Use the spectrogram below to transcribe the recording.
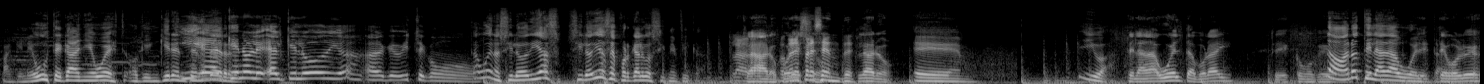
para que le guste Kanye West o quien quiera Y entender. al que, no le, al que lo odia, al que viste como. Está bueno, si lo odias, si lo odias es porque algo significa. Claro, Claro, lo por tenés eso. presente. Claro. Eh, y va. Te la da vuelta por ahí. Te- es como que. No, no te la da te, vuelta. te volvés.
